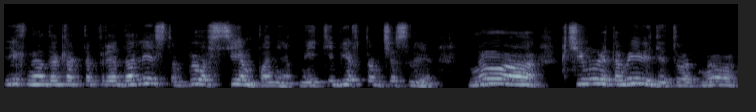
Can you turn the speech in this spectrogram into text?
Их надо как-то преодолеть, чтобы было всем понятно, и тебе в том числе. Ну, а к чему это выведет? Вот, ну,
